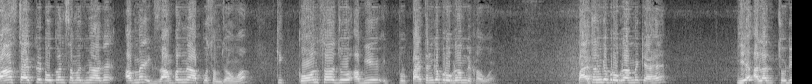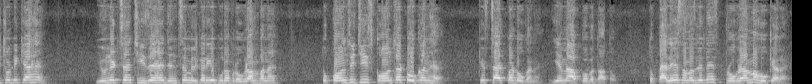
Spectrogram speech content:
पाँच टाइप के टोकन समझ में आ गए। अब मैं एग्ज़ाम्पल में आपको समझाऊँगा कि कौन सा जो अब ये पाइथन का प्रोग्राम लिखा हुआ है। पाइथन के प्रोग्राम में क्या है? ये अलग छोटी छोटी क्या है? यूनिट्स हैं, चीज़ें हैं, जिनसे मिलकर ये पूरा प्रोग्राम बना है। तो कौन सी चीज़, कौन सा टोकन है? किस टाइप का टोकन है? ये मैं आपको बताता हूँ। तो पहले ये समझ लेते हैं, इस प्रोग्राम में हो क्या रहा है।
